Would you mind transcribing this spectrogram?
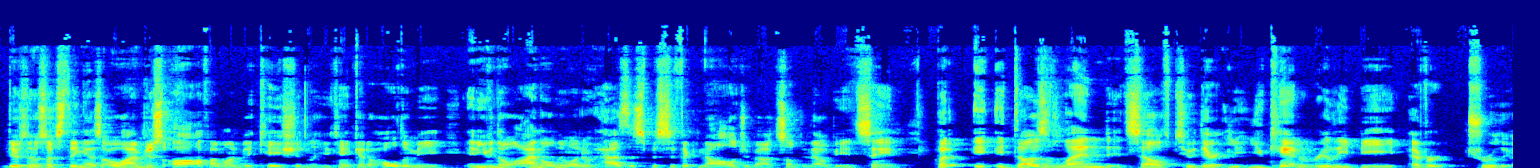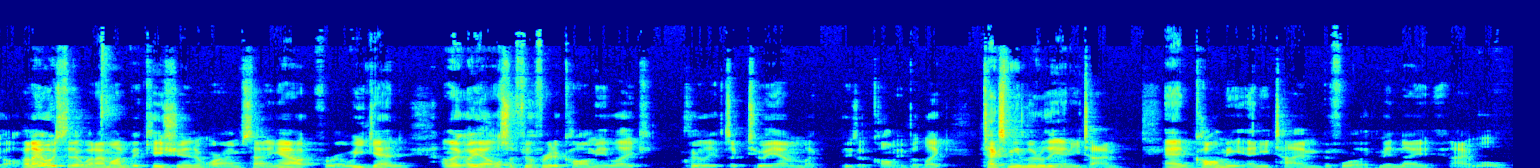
there's no such thing as, oh, I'm just off, I'm on vacation, like you can't get a hold of me. And even though I'm the only one who has the specific knowledge about something, that would be insane. But it, it does lend itself to there, you, you, can't really be ever truly off. And I always say that when I'm on vacation or I'm signing out for a weekend, I'm like, oh yeah, also feel free to call me. Like, clearly it's like 2 a.m. I'm like, please don't call me. But like, text me literally anytime and call me anytime before like midnight and I will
